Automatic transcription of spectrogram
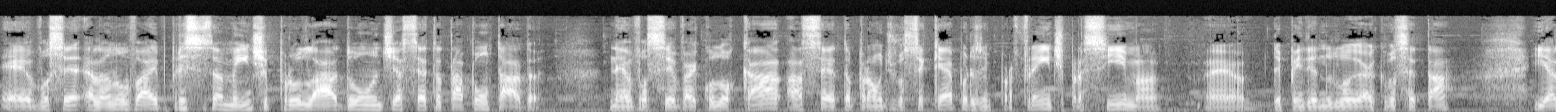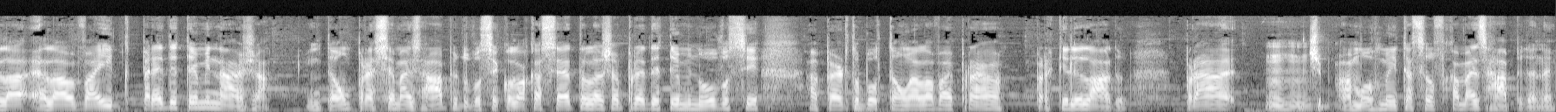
é, você, ela não vai precisamente pro lado onde a seta está apontada, né? Você vai colocar a seta para onde você quer, por exemplo, para frente, para cima, é, dependendo do lugar que você tá, e ela, ela vai pré-determinar já. Então, para ser mais rápido, você coloca a seta, ela já predeterminou, você aperta o botão, ela vai para aquele lado, para uhum. tipo, a movimentação ficar mais rápida, né?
